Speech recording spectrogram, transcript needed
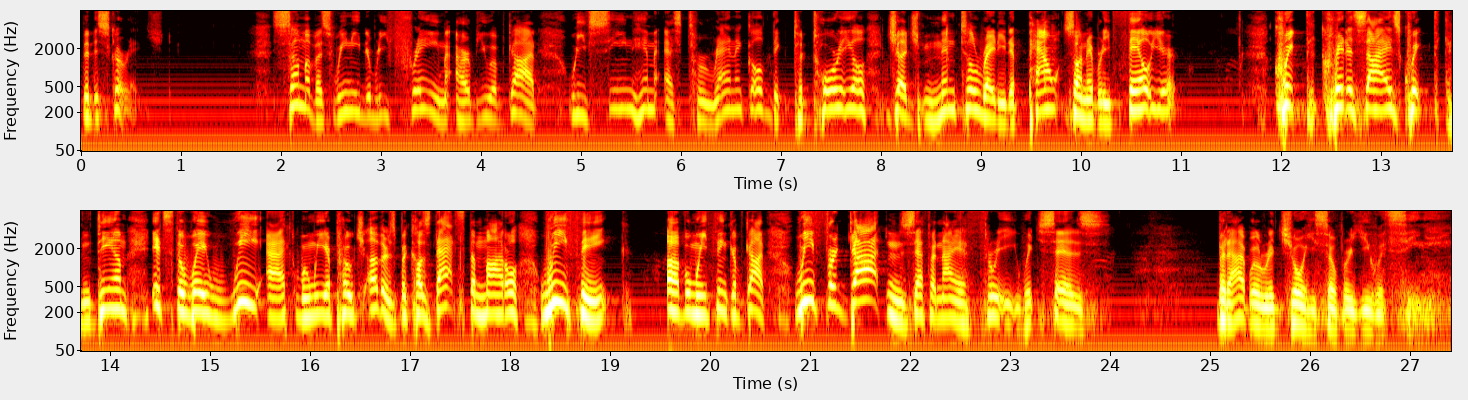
the discouraged. Some of us, we need to reframe our view of God. We've seen him as tyrannical, dictatorial, judgmental, ready to pounce on every failure quick to criticize, quick to condemn. It's the way we act when we approach others because that's the model we think of when we think of God. We've forgotten Zephaniah 3, which says, But I will rejoice over you with singing.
